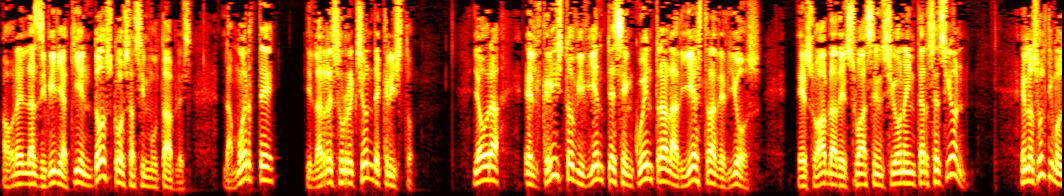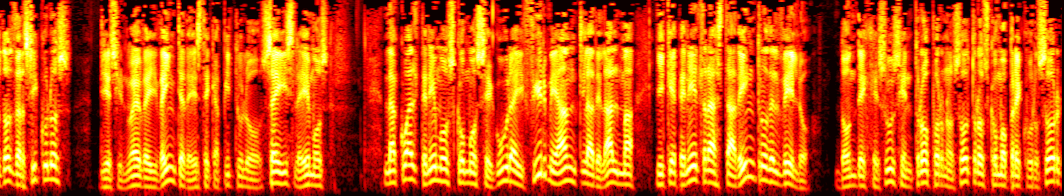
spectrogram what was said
Ahora él las divide aquí en dos cosas inmutables, la muerte y la resurrección de Cristo. Y ahora el Cristo viviente se encuentra a la diestra de Dios. Eso habla de su ascensión e intercesión. En los últimos dos versículos, diecinueve y veinte de este capítulo seis, leemos la cual tenemos como segura y firme ancla del alma y que penetra hasta dentro del velo, donde Jesús entró por nosotros como precursor,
